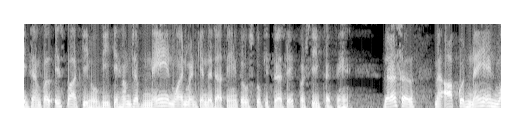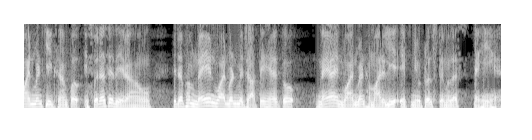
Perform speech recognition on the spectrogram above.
اگزامپل اس بات کی ہوگی کہ ہم جب نئے انوائرمنٹ کے اندر جاتے ہیں تو اس کو کس طرح سے پرسیو کرتے ہیں دراصل میں آپ کو نئے انوائرمنٹ کی اگزامپل اس وجہ سے دے رہا ہوں کہ جب ہم نئے انوائرمنٹ میں جاتے ہیں تو نیا انوائرمنٹ ہمارے لیے ایک نیوٹرل اسٹیملس نہیں ہے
